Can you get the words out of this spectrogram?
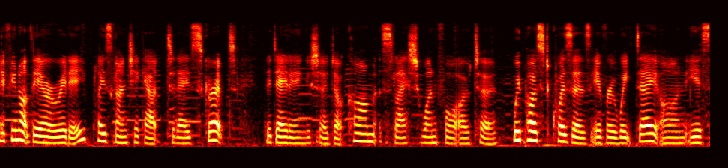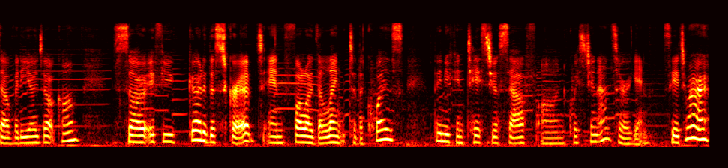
If you're not there already, please go and check out today's script thedailyenglishshow.com slash 1402. We post quizzes every weekday on eslvideo.com, so if you go to the script and follow the link to the quiz, then you can test yourself on question answer again. See you tomorrow.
